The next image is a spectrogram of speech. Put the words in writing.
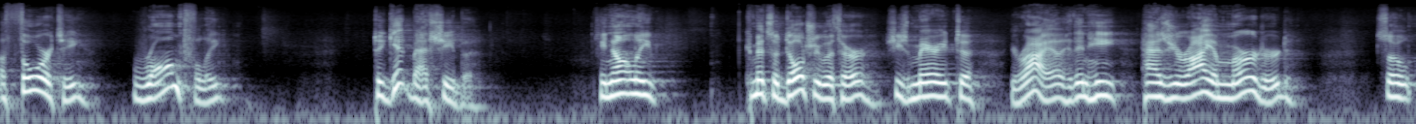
authority wrongfully to get Bathsheba. He not only commits adultery with her, she's married to Uriah, then he has Uriah murdered. So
